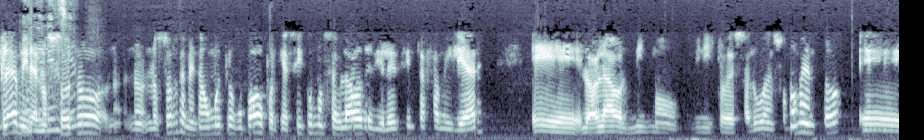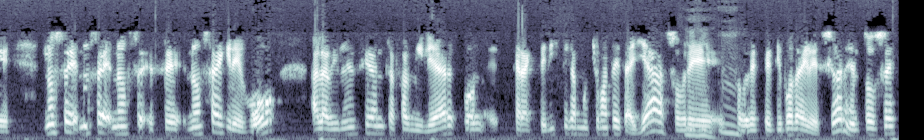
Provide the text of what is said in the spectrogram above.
claro, mira, nosotros, nosotros también estamos muy preocupados porque así como se ha hablado de violencia intrafamiliar, eh, lo ha hablado el mismo ministro de Salud en su momento, eh, no se, no se, no se, no se agregó a la violencia intrafamiliar con eh, características mucho más detalladas sobre, sobre este tipo de agresiones. Entonces,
